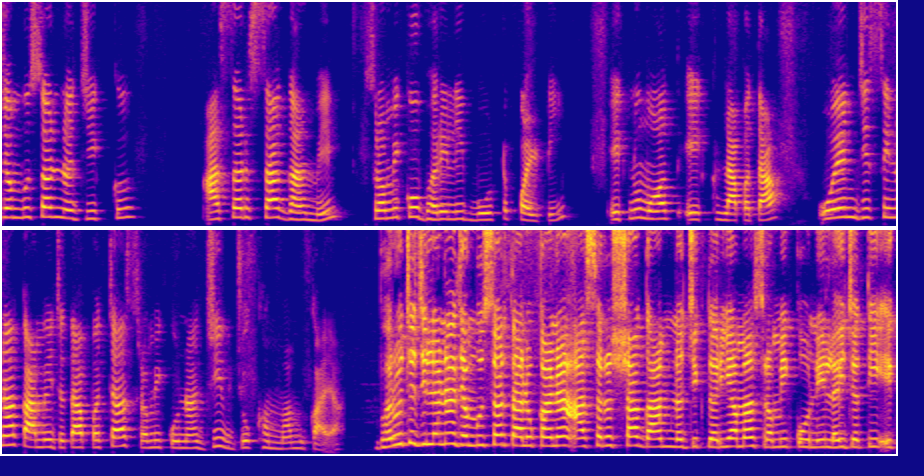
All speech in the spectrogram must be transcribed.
જંબુસર નજીક આસરસા ગામે શ્રમિકો ભરેલી બોટ પલટી, એકનું મોત, એક લાપતા. ઓએનજીસીના કામે જતા પચાસ શ્રમિકોના જીવ જોખમમાં મુકાયા. ભરૂચ જિલ્લાના જંબુસર તાલુકાના આસરસા ગામ નજીક દરિયામાં શ્રમિકોને લઈ જતી એક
